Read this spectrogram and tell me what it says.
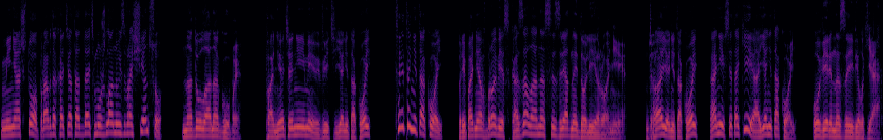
«Меня что, правда хотят отдать мужлану-извращенцу?» Надула она губы. «Понятия не имею, ведь я не такой». «Ты-то не такой!» Приподняв брови, сказала она с изрядной долей иронии. «Да, я не такой. Они все такие, а я не такой», — уверенно заявил я.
